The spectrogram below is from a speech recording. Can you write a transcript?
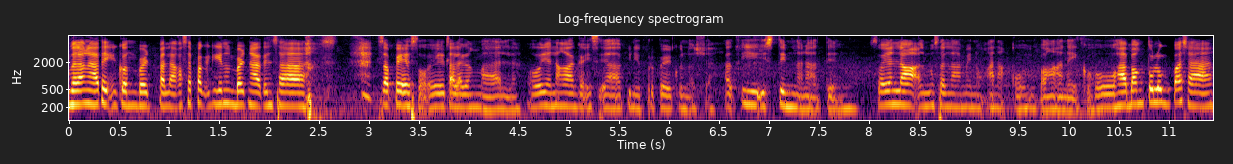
Wala lang natin i-convert pala. Kasi pag i-convert natin sa sa peso, eh talagang mahal. O, yan na nga guys. Uh, piniprepare ko na siya. At i-steam na natin. So, yan lang ang almusal namin ng anak ko, yung panganay ko. So, habang tulog pa siya,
